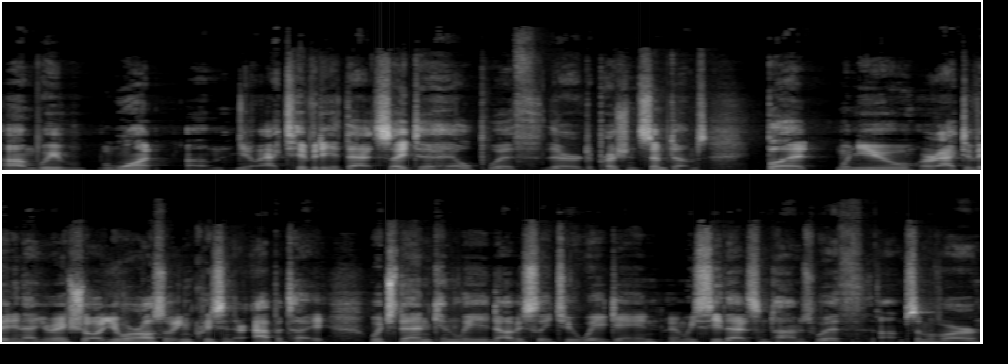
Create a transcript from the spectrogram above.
um, we want um, you know activity at that site to help with their depression symptoms. But when you are activating that, you're actually you are also increasing their appetite, which then can lead obviously to weight gain, and we see that sometimes with um, some of our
